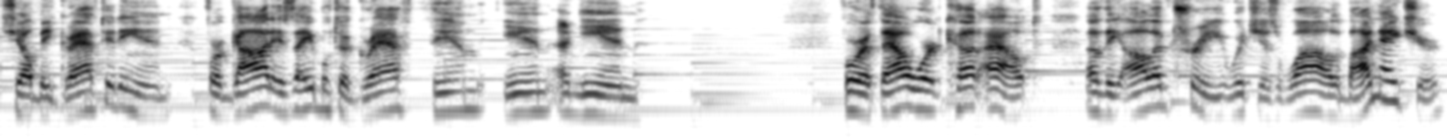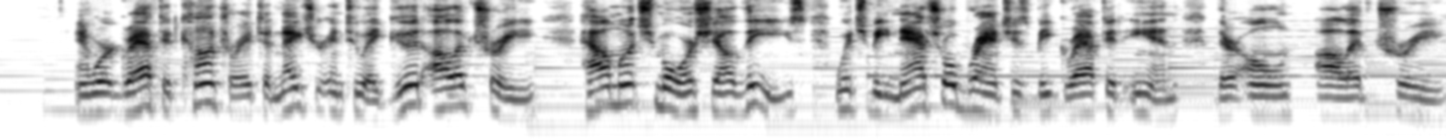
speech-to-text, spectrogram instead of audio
shall be grafted in, for God is able to graft them in again. For if thou wert cut out of the olive tree, which is wild by nature, and wert grafted contrary to nature into a good olive tree, how much more shall these, which be natural branches, be grafted in their own olive tree?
